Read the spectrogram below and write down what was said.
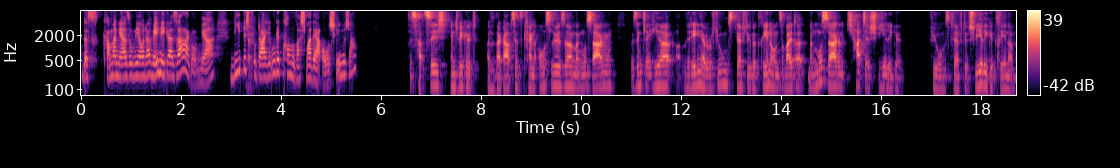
das kann man ja so mehr oder weniger sagen, ja. Wie bist Ja. du da hingekommen? Was war der Auslöser? das hat sich entwickelt. Also da gab es jetzt keinen Auslöser. Man muss sagen, wir sind ja hier, wir reden ja über Führungskräfte, über Trainer und so weiter. Man muss sagen, ich hatte schwierige Führungskräfte, schwierige Trainer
